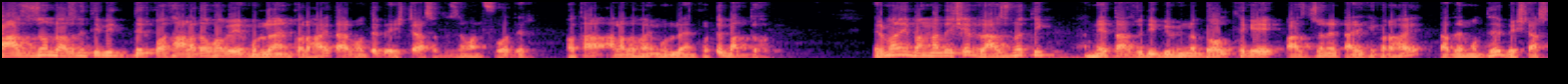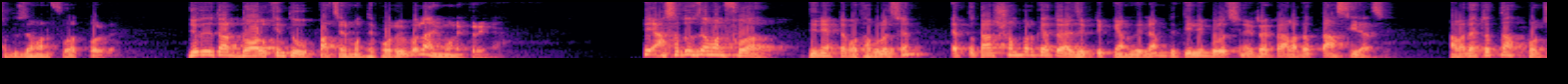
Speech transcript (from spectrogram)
পাঁচজন রাজনীতিবিদদের কথা আলাদাভাবে মূল্যায়ন করা হয়, তার মধ্যে ব্যারিস্টার আসাদুজ্জামান ফুয়াদের কথা আলাদাভাবে মূল্যায়ন করতে বাধ্য হবে। এর মানে বাংলাদেশের রাজনৈতিক নেতা যদি বিভিন্ন দল থেকে পাঁচজনের তালিকা করা হয়, তাদের মধ্যে ব্যারিস্টার আসাদুজ্জামান ফুয়াদ পড়বে। যদি তার দল কিন্তু পাঁচের মধ্যে পড়বে বলে আমি মনে করি না। আসাদুজ্জামান ফুয়াদ, তিনি একটা কথা বলেছেন, এত তার সম্পর্কে এত অ্যাজেক্টিভ কেন দিলাম তিনি বলেছেন এটা একটা আলাদা তাসির আছে, আলাদা একটা তাৎপর্য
